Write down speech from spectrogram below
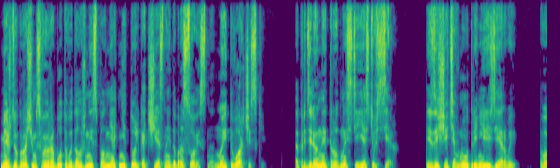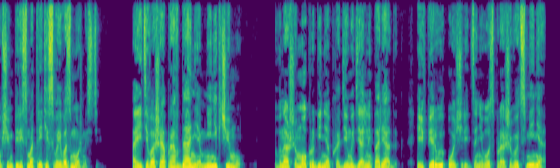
Между прочим, свою работу вы должны исполнять не только честно и добросовестно, но и творчески. Определенные трудности есть у всех. Изыщите внутренние резервы, в общем, пересмотрите свои возможности. А эти ваши оправдания мне ни к чему. В нашем округе необходим идеальный порядок, и в первую очередь за него спрашивают с меня,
